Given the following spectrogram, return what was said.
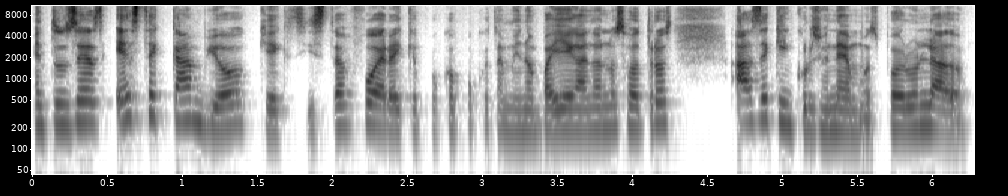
Entonces, este cambio que existe afuera y que poco a poco también nos va llegando a nosotros, hace que incursionemos, por un lado.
